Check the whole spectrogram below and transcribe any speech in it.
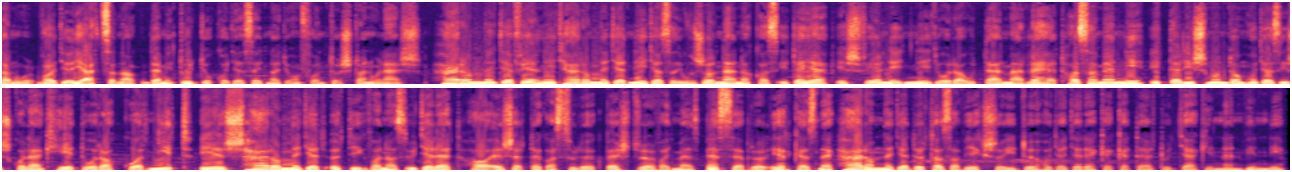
tanul, vagy játszanak, de mi tudjuk, hogy ez egy nagyon fontos tanulás. Háromnegyed, fél négy, háromnegyed négy az a uzsonnának az ideje, és fél négy-négy óra után már lehet hazamenni. Itt el is mondom, hogy az iskolánk 7 órakor nyit, és háromnegyed ötig van az ügyelet, ha esetleg a szülők Pestről vagy messzebbről érkeznek, háromnegyed öt az a végső idő, hogy a gyerekeket el tudják innen vinni.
